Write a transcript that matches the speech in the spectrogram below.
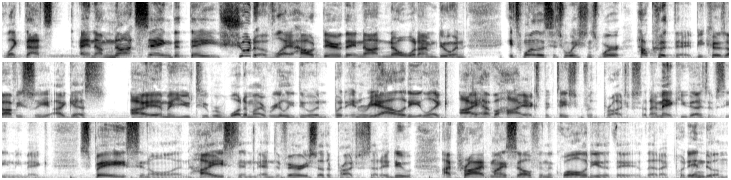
like that's and I'm not saying that they should have. Like, how dare they not know what I'm doing? It's one of those situations where how could they? Because obviously, I guess I am a YouTuber. What am I really doing? But in reality, like I have a high expectation for the projects that I make. You guys have seen me make Space and all and Heist and, and the various other projects that I do. I pride myself in the quality that they that I put into them.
